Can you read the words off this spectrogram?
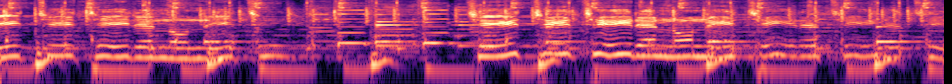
ছি ছি ছি রে ননি ছি। ছি ছি ছি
